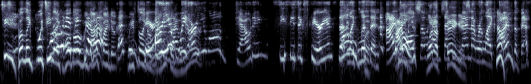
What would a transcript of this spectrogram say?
See, but like, was he Why like? Hold on, we gotta up? find out. That's We have to like. Are you I it. would wait? Are you all doubting Cece's experience that No, like listen, I've I also just- what had I'm sex with saying men is- that were like, No. I'm the best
